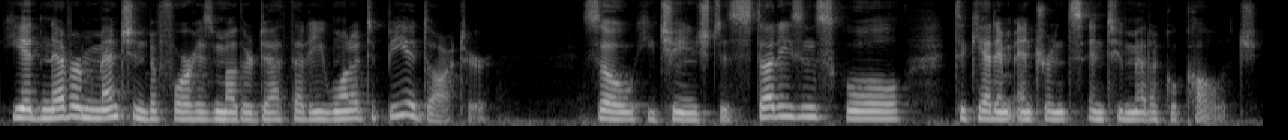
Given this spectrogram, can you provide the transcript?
He had never mentioned before his mother death that he wanted to be a doctor. So he changed his studies in school to get him entrance into medical college.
